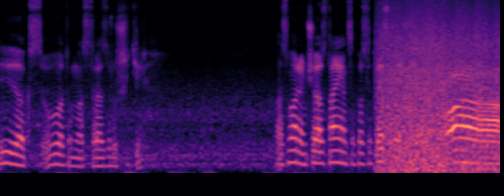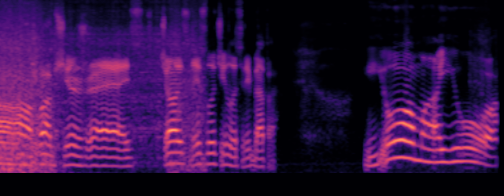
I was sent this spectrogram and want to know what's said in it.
Так, вот у нас разрушитель. Посмотрим, что останется после теста. А, вообще жесть. Что с ней случилось, ребята? Ё-моё!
